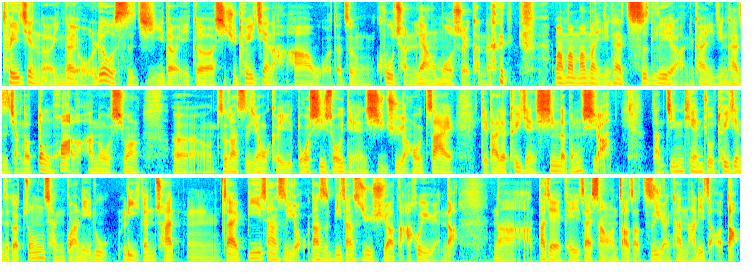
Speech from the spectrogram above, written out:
推荐了应该有六十集的一个喜剧推荐了啊，我的这种库存量墨水可能 慢慢慢慢已经开始吃力了。你看，已经开始讲到动画了啊，那我希望呃这段时间我可以多吸收一点喜剧，然后再给大家推荐新的东西啊。但今天就推荐这个中层管理录立根川，嗯，在 B 站是有，但是 B 站是需要大会员的。那大家也可以在上网找找资源，看哪里找得到。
